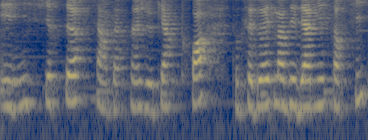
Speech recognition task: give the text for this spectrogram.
Et Miss Firter, c'est un personnage de Cars 3, donc ça doit être l'un des derniers sortis.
